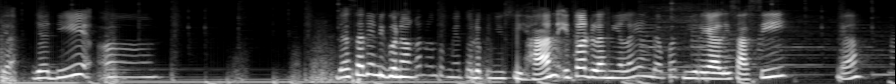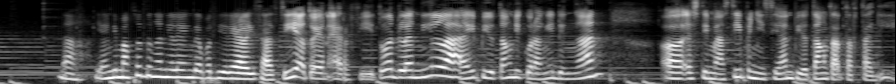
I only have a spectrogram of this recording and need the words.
Ya, jadi uh, Dasar yang digunakan untuk metode penyisihan itu adalah nilai yang dapat direalisasi ya. Nah, yang dimaksud dengan nilai yang dapat direalisasi atau NRV itu adalah nilai piutang dikurangi dengan uh, estimasi penyisihan piutang tak tertagih.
